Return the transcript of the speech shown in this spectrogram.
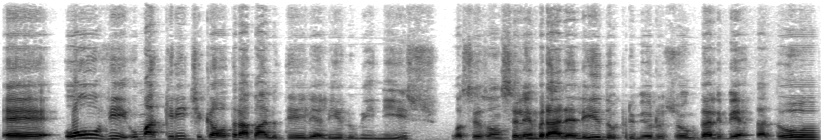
É, houve uma crítica ao trabalho dele ali no início. Vocês vão se lembrar ali do primeiro jogo da Libertadores,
